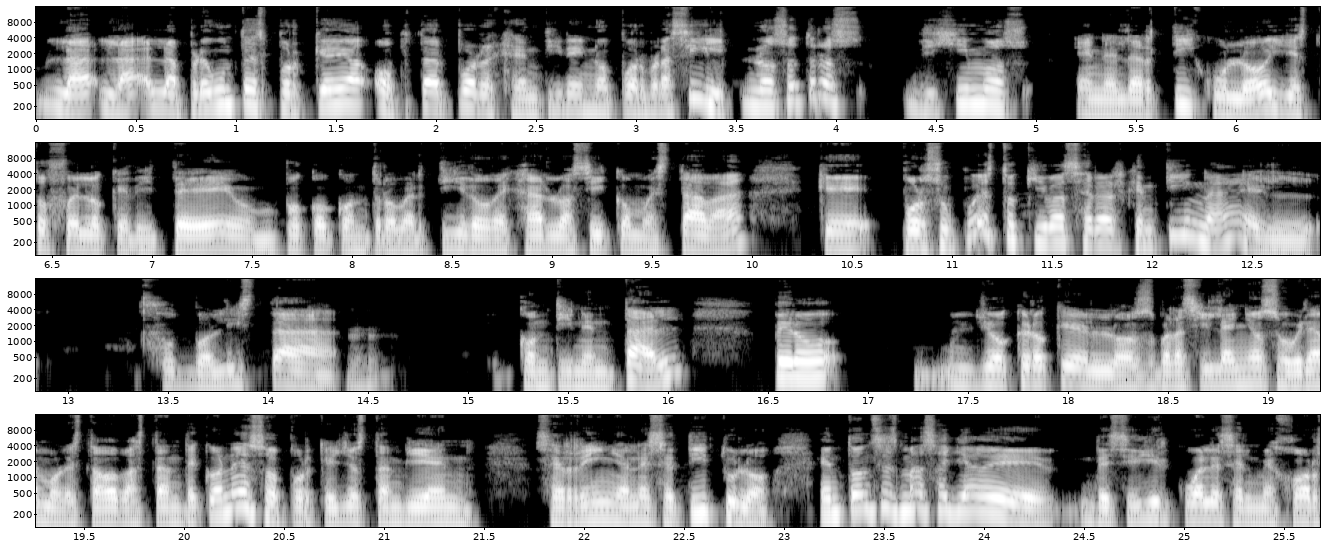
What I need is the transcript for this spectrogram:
la, pregunta es por qué optar por Argentina y no por Brasil. Nosotros dijimos en el artículo, y esto fue lo que edité, un poco controvertido dejarlo así como estaba, que por supuesto que iba a ser Argentina, el futbolista continental, pero yo creo que los brasileños se hubieran molestado bastante con eso, porque ellos también se riñan ese título. Entonces, más allá de decidir cuál es el mejor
